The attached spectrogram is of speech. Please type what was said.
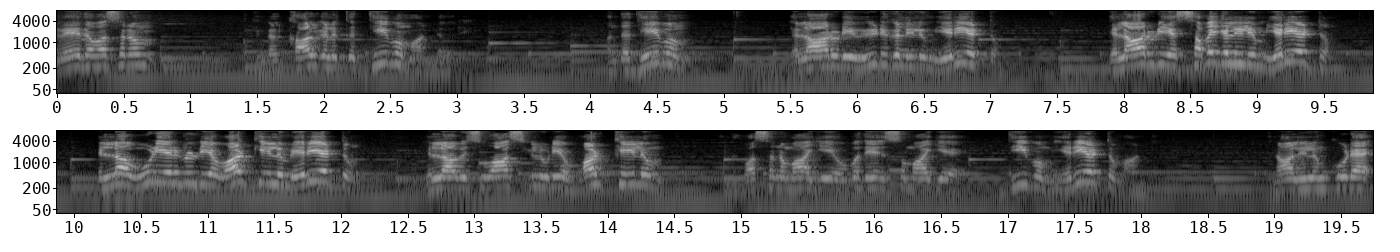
வேத வசனம் எங்கள் கால்களுக்கு தீபம் ஆண்டவரே. அந்த தீபம் எல்லாருடைய வீடுகளிலும் எரியட்டும். எல்லாருடைய சபைகளிலும் எரியட்டும். எல்லா ஊழியர்களுடைய வாழ்க்கையிலும் எரியட்டும். எல்லா விசுவாசிகளுடைய வாழ்க்கையிலும் அந்த வசனமாகிய உபதேசமாகிய தீபம் எரியட்டும் ஆண்டு நாளிலும் கூட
